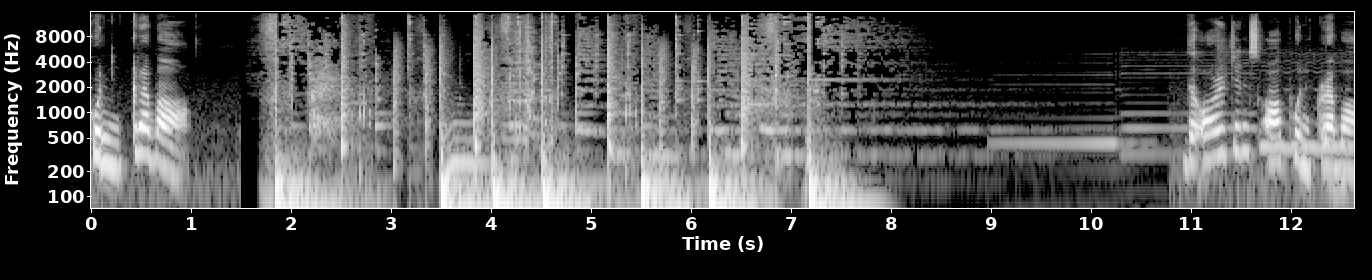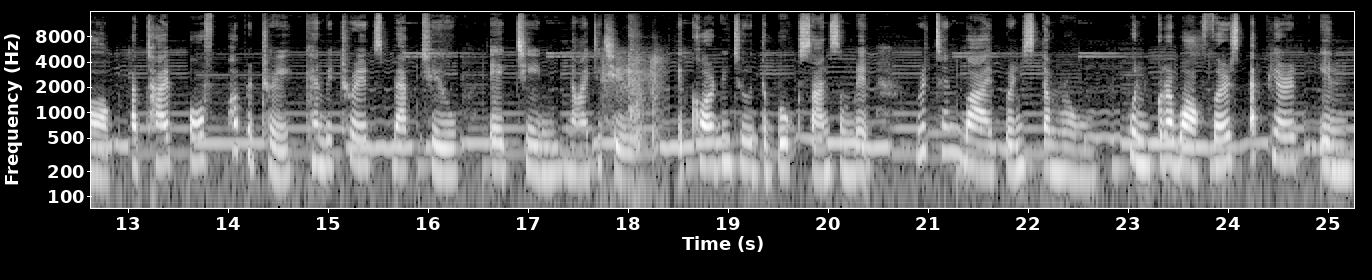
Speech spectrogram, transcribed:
Hun Krabok. The origins of Hun Krabok, a type of puppetry, can be traced back to 1892. According to the book San Somdet, written by Prince Damrong, Hun Krabok first appeared in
